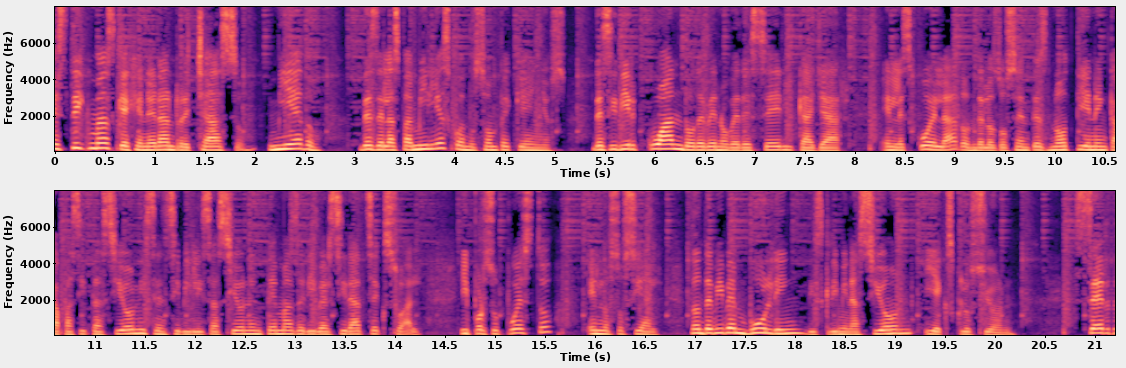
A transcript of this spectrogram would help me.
Estigmas que generan rechazo, miedo, desde las familias cuando son pequeños, decidir cuándo deben obedecer y callar, en la escuela donde los docentes no tienen capacitación y sensibilización en temas de diversidad sexual, y por supuesto en lo social, donde viven bullying, discriminación y exclusión. Ser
